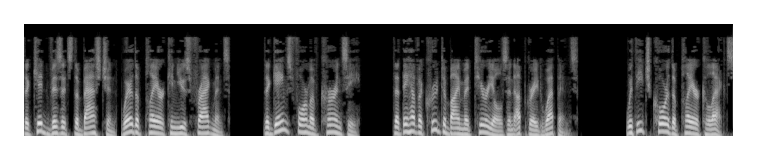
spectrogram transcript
the kid visits the bastion, where the player can use fragments the game's form of currency that they have accrued to buy materials and upgrade weapons. With each core the player collects,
